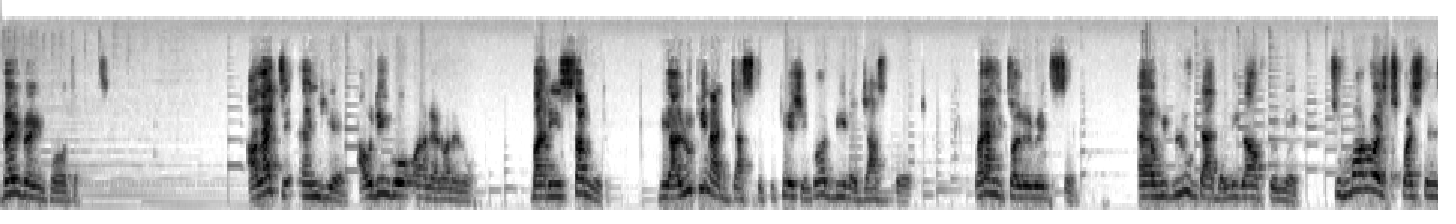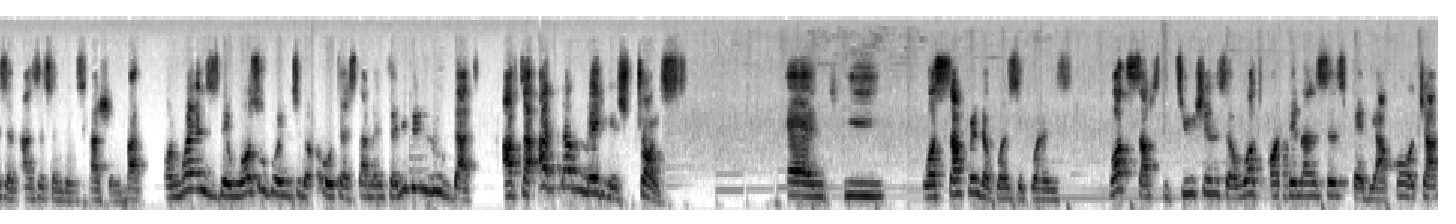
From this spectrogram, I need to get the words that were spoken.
Very, very important. I like to end here. I wouldn't go on and on and on. But in summary, we are looking at justification, God being a just God, whether He tolerates sin. And we've looked at the legal framework. Tomorrow is questions and answers and discussion. But on Wednesday, we also go into the Old Testament and even looked at after Adam made his choice and he was suffering the consequence, what substitutions and what ordinances per their culture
